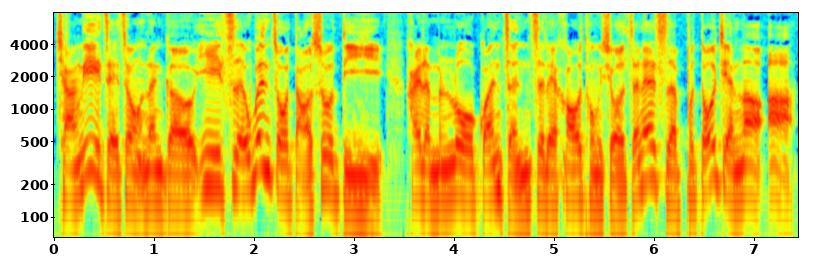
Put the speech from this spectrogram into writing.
像你这种能够一直稳坐倒数第一，还那么乐观正直的好同学，真的是不多见了啊！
